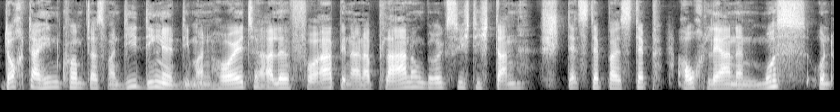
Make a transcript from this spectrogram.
doch dahin kommt, dass man die Dinge, die man heute alle vorab in einer Planung berücksichtigt, dann Step by Step auch lernen muss und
